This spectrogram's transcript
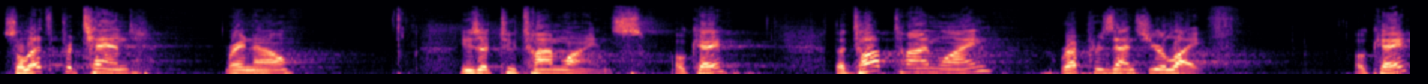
So let's pretend right now these are two timelines, okay? The top timeline represents your life, okay?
